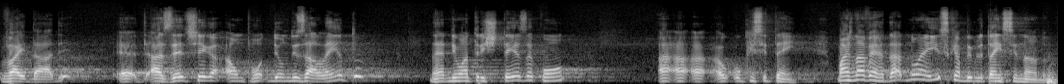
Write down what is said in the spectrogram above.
vaidade, é, às vezes chega a um ponto de um desalento, né, de uma tristeza com a, a, a, o que se tem. Mas na verdade não é isso que a Bíblia está ensinando.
